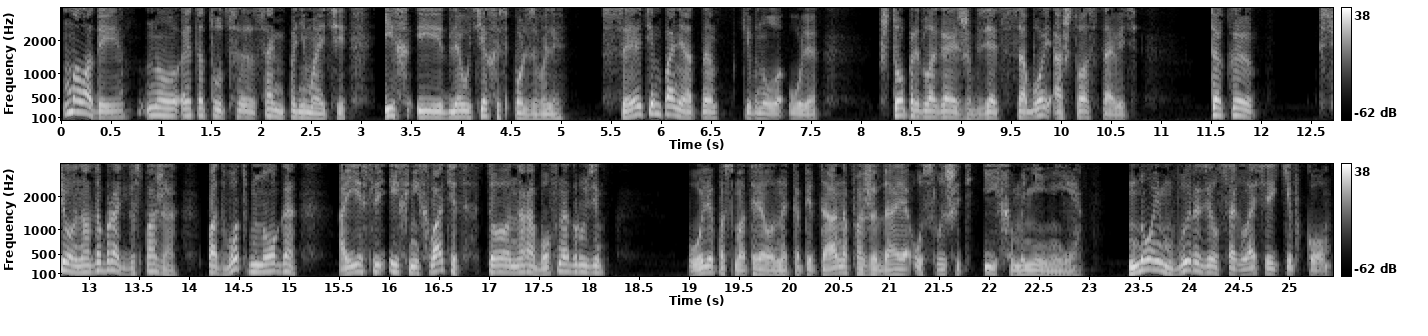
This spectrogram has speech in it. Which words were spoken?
молодые, но это тут, э, сами понимаете, их и для утех использовали». «С этим понятно», — кивнула Уля. «Что предлагаешь взять с собой, а что оставить?» «Так э, все надо брать, госпожа. Подвод много, а если их не хватит, то на рабов нагрузим». Уля посмотрела на капитанов, ожидая услышать их мнение. Но им выразил согласие кивком,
